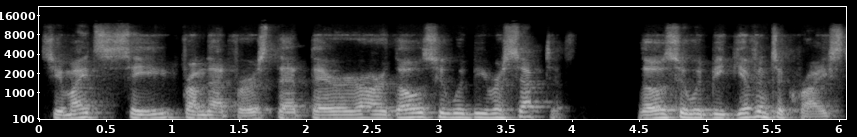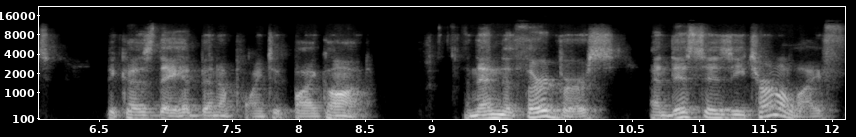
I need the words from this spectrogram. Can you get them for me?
So you might see from that verse that there are those who would be receptive, those who would be given to Christ because they had been appointed by God. And then the third verse and this is eternal life.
